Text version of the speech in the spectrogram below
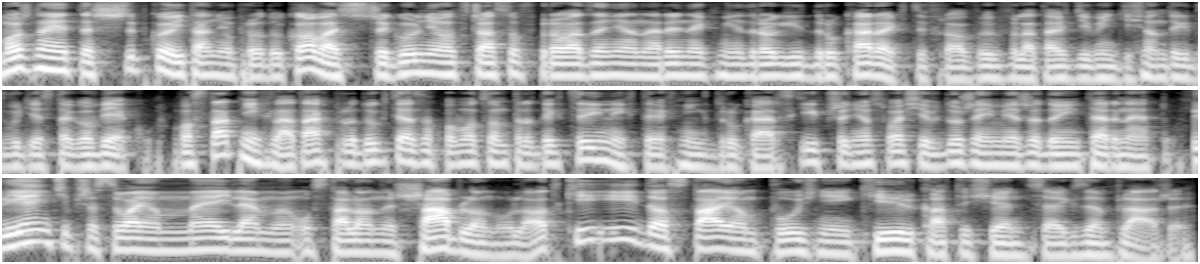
Można je też szybko i tanio produkować, szczególnie od czasu wprowadzenia na rynek niedrogich drukarek cyfrowych w latach 90. XX wieku. W ostatnich latach produkcja za pomocą tradycyjnych technik drukarskich przeniosła się w dużej mierze do internetu. Klienci przesyłają mailem ustalony szablon ulotki i dostają później kilka tysięcy egzemplarzy.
